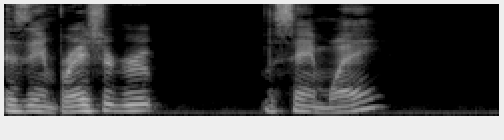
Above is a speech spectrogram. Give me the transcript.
Is the Embracer Group the same way?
